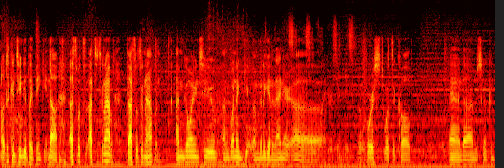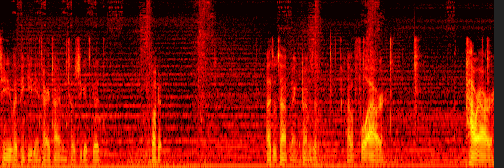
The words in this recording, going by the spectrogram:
I'll just continue to play Pinky. No, that's what's that's what's gonna happen. That's what's gonna happen. I'm going to I'm gonna get I'm gonna get an annual uh a forced what's it called, and uh, I'm just gonna continue to play Pinky the entire time until she gets good. Fuck it. That's what's happening. What time is it? I have a full hour. Power hour.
